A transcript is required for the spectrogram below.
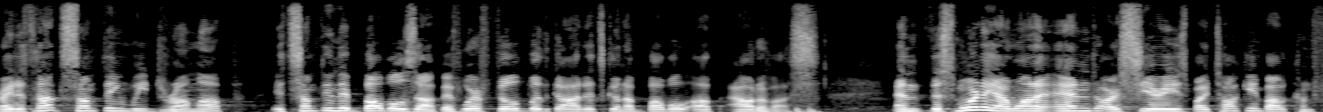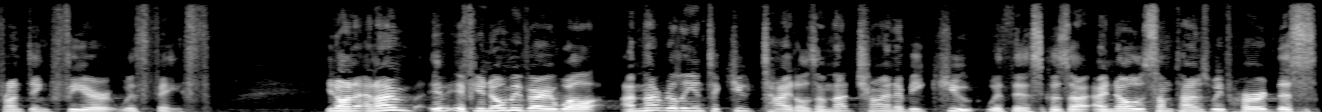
right? It's not something we drum up, it's something that bubbles up. If we're filled with God, it's going to bubble up out of us. And this morning, I want to end our series by talking about confronting fear with faith. You know, and, I'm, if, you know me very well, I'm not really into cute titles. I'm not trying to be cute with this because I, know sometimes we've heard this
